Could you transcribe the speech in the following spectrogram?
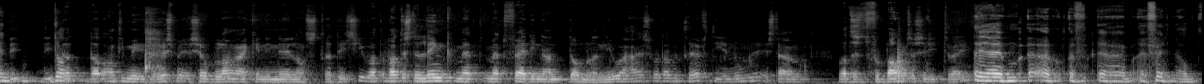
en Die, die, dat- dat, dat, antimilitarisme is heel belangrijk in die Nederlandse traditie. Wat, wat is de link met, met Ferdinand Domela Nieuwenhuis wat dat betreft, die je noemde? Is daar een, wat is het verband tussen die twee? Ehm, Ferdinand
